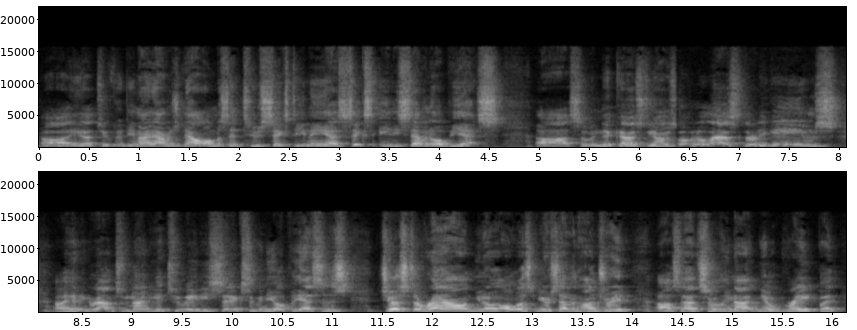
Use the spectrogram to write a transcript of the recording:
Uh, yeah, 259 average now, almost at 260 and a uh, 687 OPS. Uh, so in Nick Castellanos, over the last 30 games, uh, hitting around 290 at 286. I mean, the OPS is just around, you know, almost near 700. Uh, so that's certainly not, you know, great, but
